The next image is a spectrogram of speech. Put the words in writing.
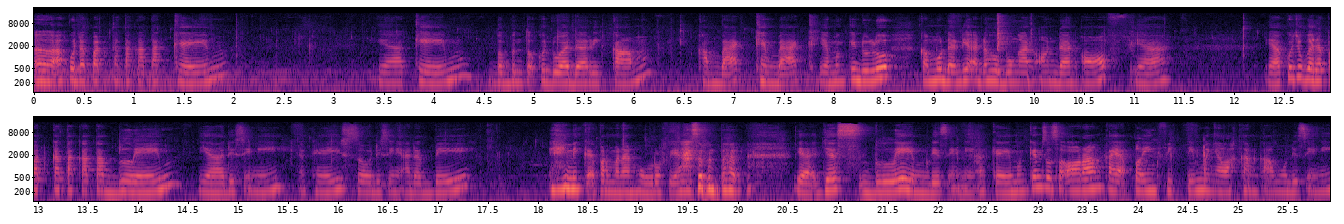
uh, aku dapat kata-kata came ya came berbentuk kedua dari come come back came back ya mungkin dulu kamu dan dia ada hubungan on dan off ya Ya, aku juga dapat kata-kata blame ya di sini. Oke, okay, so di sini ada B. Ini kayak permainan huruf ya, sebentar. Ya, just blame di sini. Oke, okay, mungkin seseorang kayak playing victim menyalahkan kamu di sini.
